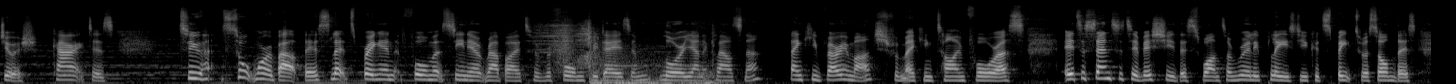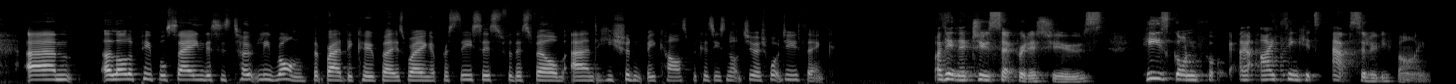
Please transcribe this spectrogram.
Jewish characters. To talk more about this, let's bring in former senior rabbi to Reform Judaism, Laura Janner-Klausner. Thank you very much for making time for us. It's a sensitive issue, this one, so I'm really pleased you could speak to us on this. Um, a lot of people saying this is totally wrong that Bradley Cooper is wearing a prosthesis for this film and he shouldn't be cast because he's not Jewish. What do you think? I think they're two separate issues. He's gone for, I I think it's absolutely fine.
